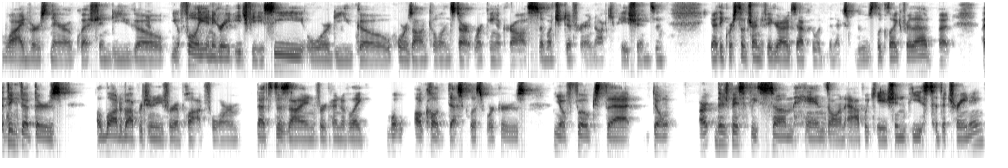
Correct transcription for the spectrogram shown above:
wide versus narrow question. Do you go yeah. you know fully integrate HVAC or do you go horizontal and start working across a bunch of different occupations? And you know, I think we're still trying to figure out exactly what the next moves look like for that. But I think that there's a lot of opportunity for a platform that's designed for kind of like what I'll call deskless workers, you know, folks that don't are, there's basically some hands-on application piece to the training.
